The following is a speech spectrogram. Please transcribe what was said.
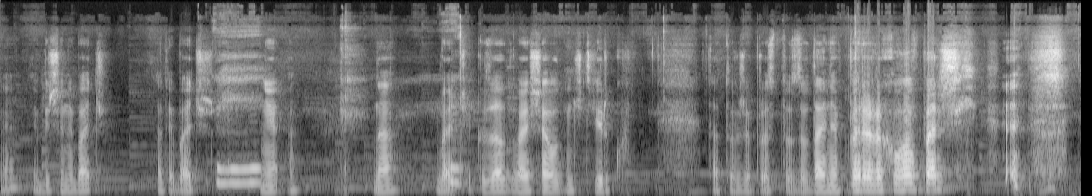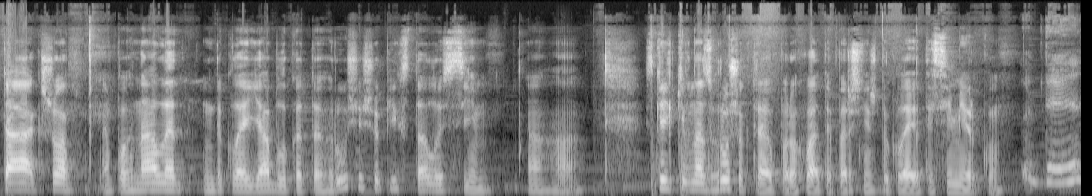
Ні? Я більше не бачу. А ти бачиш? Ні. А. Да. Бачу, казав, давай ще одну четвірку. Тато вже просто завдання перерахував перший. Так, що, погнали доклей яблука та груші, щоб їх стало сім. Ага. Скільки в нас грушок треба порахувати, перш ніж доклеїти сімірку? Один,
